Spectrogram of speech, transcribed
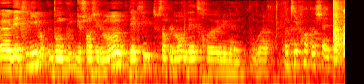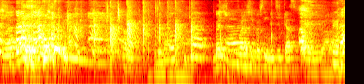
euh, d'être libre, donc de changer le monde, d'être libre tout simplement d'être euh, lui-même. Voilà. Ok, francophone. En tout cas, Bah, du coup, Euh, voilà, j'ai passé une dédicace. pour voilà.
